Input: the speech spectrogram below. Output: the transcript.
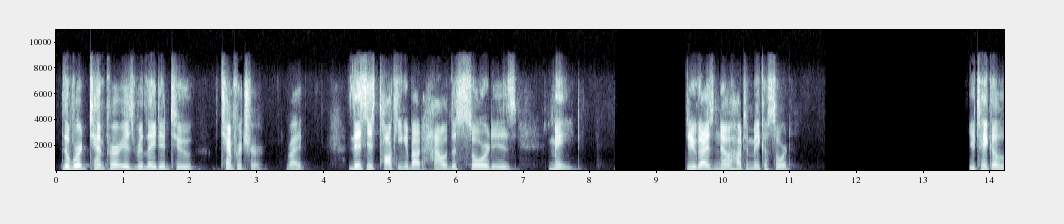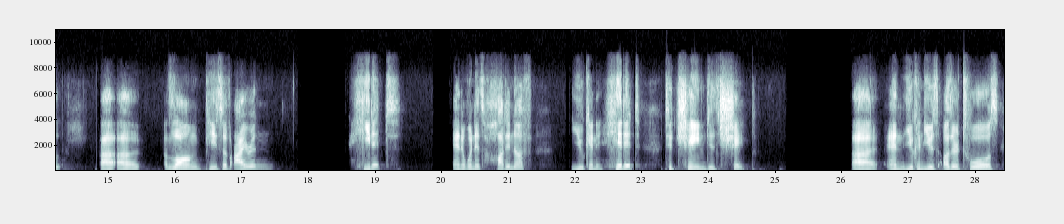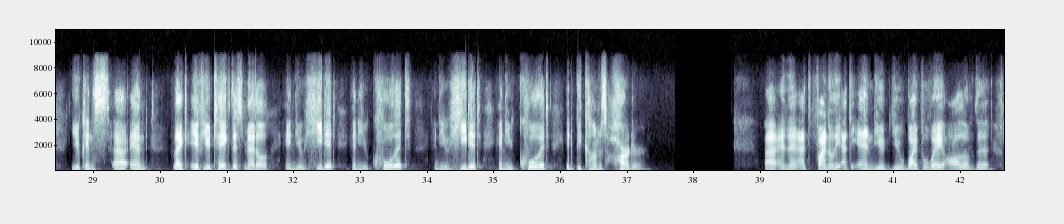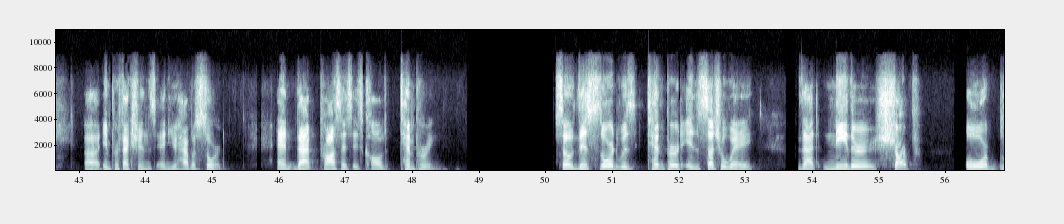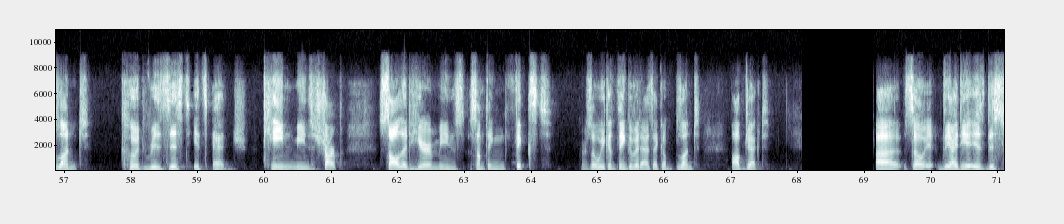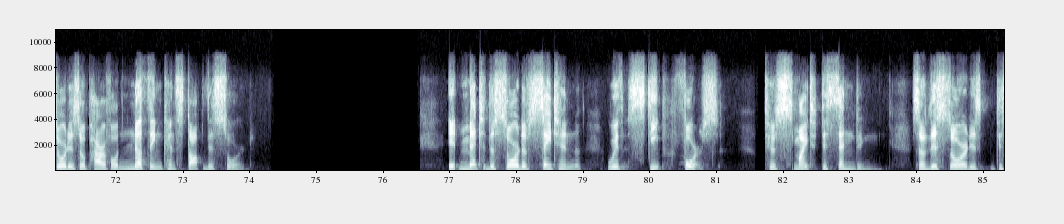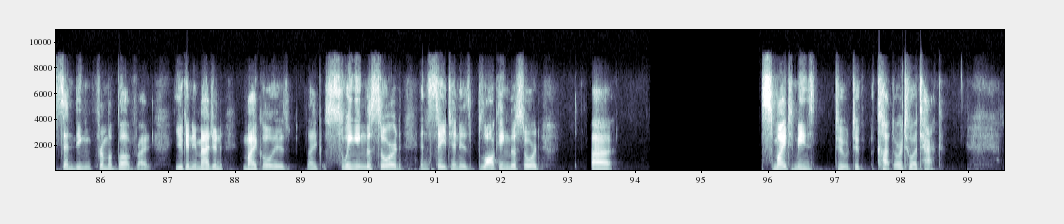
The word temper is related to temperature, right? This is talking about how the sword is made. Do you guys know how to make a sword? You take a, a, a long piece of iron, heat it, and when it's hot enough, you can hit it to change its shape. Uh, and you can use other tools. You can uh, and like if you take this metal and you heat it and you cool it and you heat it and you cool it, it becomes harder. Uh, and then at finally at the end, you you wipe away all of the uh, imperfections and you have a sword. And that process is called tempering. So this sword was tempered in such a way that neither sharp or blunt could resist its edge. Keen means sharp. Solid here means something fixed, or so we can think of it as like a blunt object. Uh, so it, the idea is this sword is so powerful, nothing can stop this sword. It met the sword of Satan with steep force to smite descending. So this sword is descending from above, right? You can imagine Michael is like swinging the sword and Satan is blocking the sword. Uh, smite means to, to cut or to attack.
